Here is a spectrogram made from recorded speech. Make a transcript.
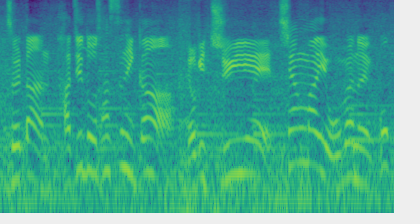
그래서 일단 바지도 샀으니까 여기 주위에 치앙마이 오면은 꼭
